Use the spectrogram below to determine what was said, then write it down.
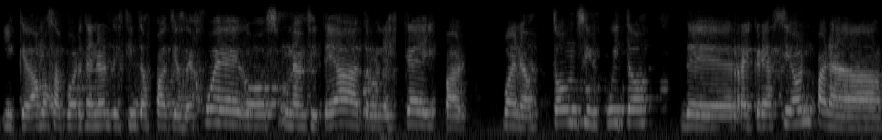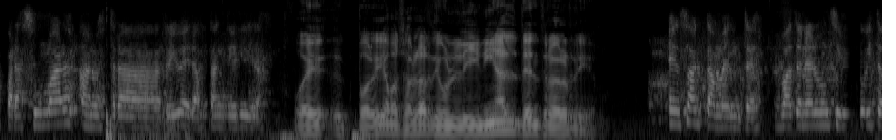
y que vamos a poder tener distintos patios de juegos, un anfiteatro, un skatepark, bueno, todo un circuito de recreación para, para sumar a nuestra ribera tan querida. Eh, podríamos hablar de un lineal dentro del río. Exactamente, va a tener un circuito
